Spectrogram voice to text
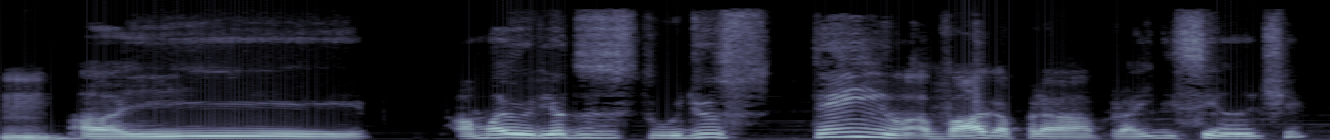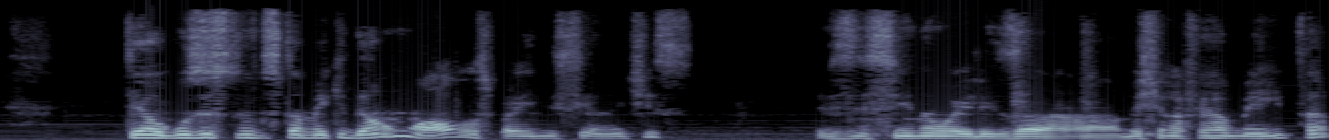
Hum. Aí a maioria dos estúdios tem a vaga para iniciante. Tem alguns estúdios também que dão aulas para iniciantes. Eles ensinam eles a, a, mexer na ferramenta,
